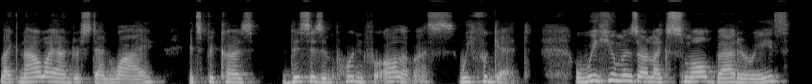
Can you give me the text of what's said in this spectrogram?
Like now i understand why. It's because this is important for all of us. We forget. We humans are like small batteries.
